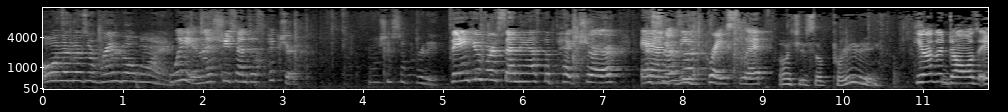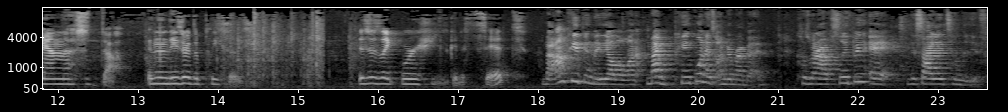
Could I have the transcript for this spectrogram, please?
oh, and then there's a rainbow one. Wait, and then she sent us picture. Oh, she's so pretty. Thank you for sending us the picture and these it- bracelets. Oh, she's so pretty. Here are the dolls and the stuff. And then these are the pieces. This is like where she's gonna sit. But I'm keeping the yellow one. My pink one is under my bed because when I was sleeping, it decided to leave.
